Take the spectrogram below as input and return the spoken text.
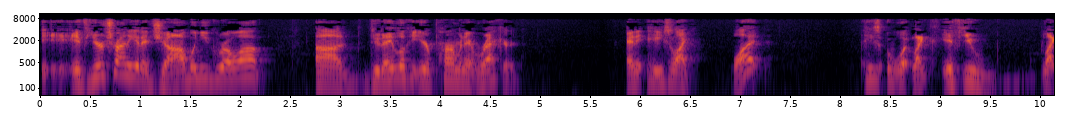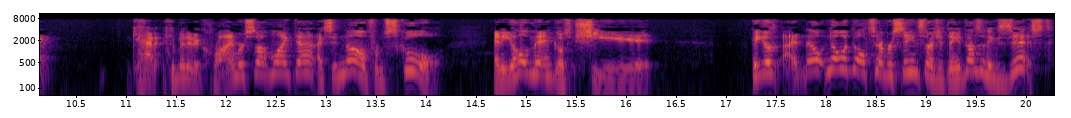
if you're trying to get a job when you grow up, uh, do they look at your permanent record? And he's like, what? He's what, like, if you, like, had committed a crime or something like that? I said, no, from school. And the old man goes, shit. He goes, no, no adult's ever seen such a thing. It doesn't exist.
